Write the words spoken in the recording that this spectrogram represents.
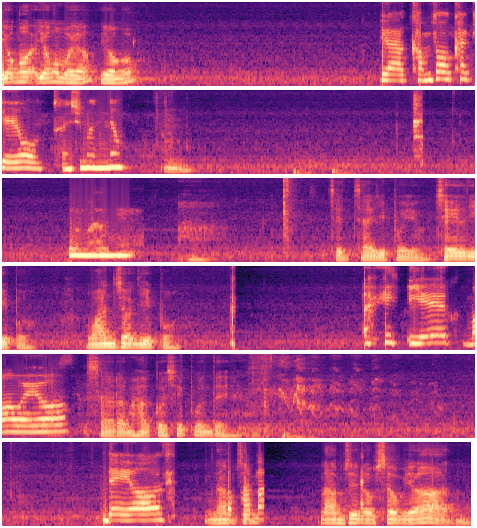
영어? 영어 뭐야? 영어? 제가 감석할게요. 잠시만요. 응. 진짜 예뻐요. 제일 예뻐. 완전 예뻐. 예, 고마워요. 사랑하고 싶은데 네요. 남친. 남친 없으면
